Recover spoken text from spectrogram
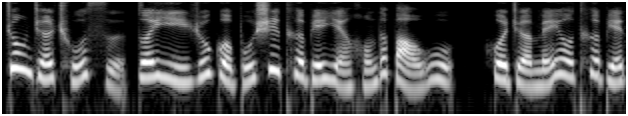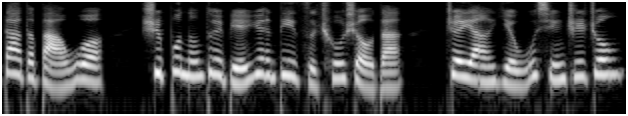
重则处死。所以，如果不是特别眼红的宝物，或者没有特别大的把握，是不能对别院弟子出手的。这样也无形之中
